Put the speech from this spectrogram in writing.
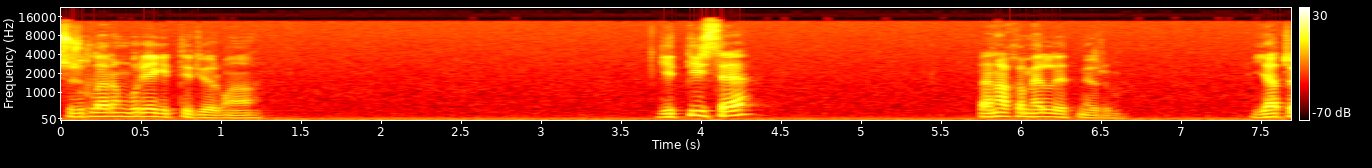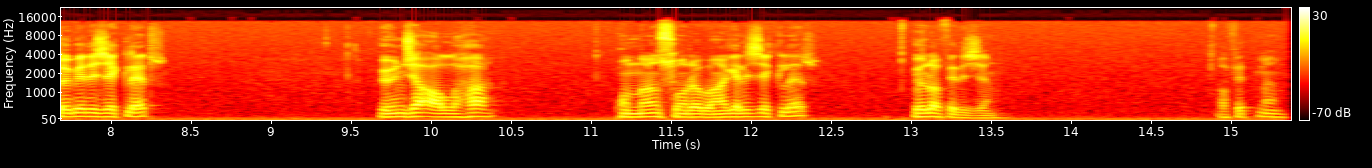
çocuklarım buraya gitti diyorum ha. Gittiyse ben hakkımı helal etmiyorum. Ya tövbe edecekler. Önce Allah'a ondan sonra bana gelecekler. Öyle affedeceğim. Affetmem.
